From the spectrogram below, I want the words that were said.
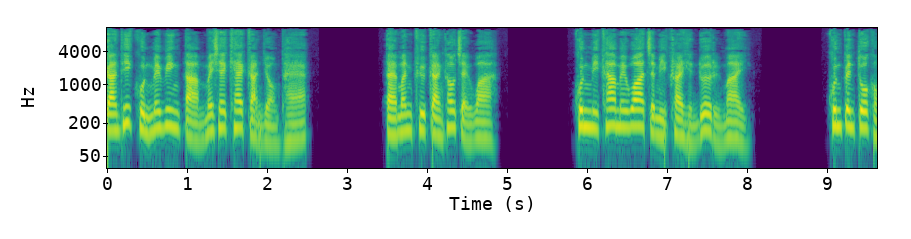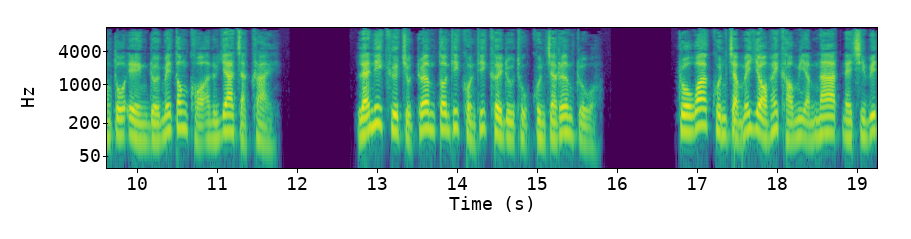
การที่คุณไม่วิ่งตามไม่ใช่แค่การยอมแพ้ แต่มันคือการเข้าใจว่า คุณมีค่าไม่ว่าจะมีใครเห็นด้วยหรือไม่ คุณเป็นตัวของตัวเองโดยไม่ต้องขออนุญาตจากใคร และนี่คือจุดเริ่มต้นที่คนที่เคยดูถูกคุณจะเริ่มกลัว กลัวว่าคุณจะไม่ยอมให้เขามีอำนาจในชีวิต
